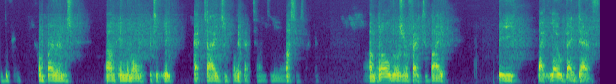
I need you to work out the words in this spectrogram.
different components um, in the malt, particularly peptides and polypeptides and amino acids. Um, and all those are affected by the like low bed depth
